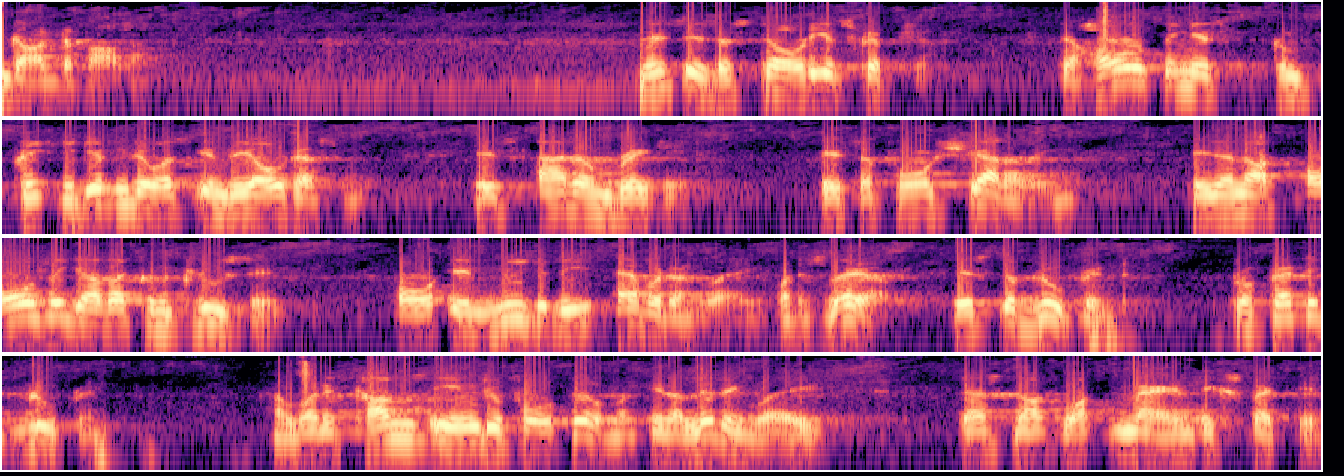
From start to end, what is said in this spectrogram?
God the Father. This is the story of Scripture. The whole thing is completely given to us in the Old Testament. It's adumbrated. It's a foreshadowing in a not altogether conclusive or immediately evident way, but it's there. It's the blueprint, prophetic blueprint. And when it comes into fulfillment in a living way, that's not what man expected.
